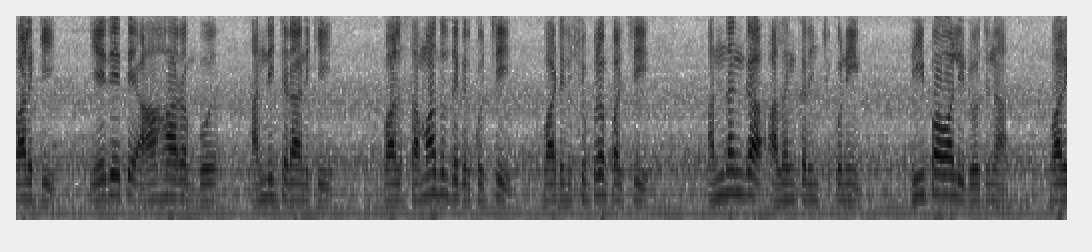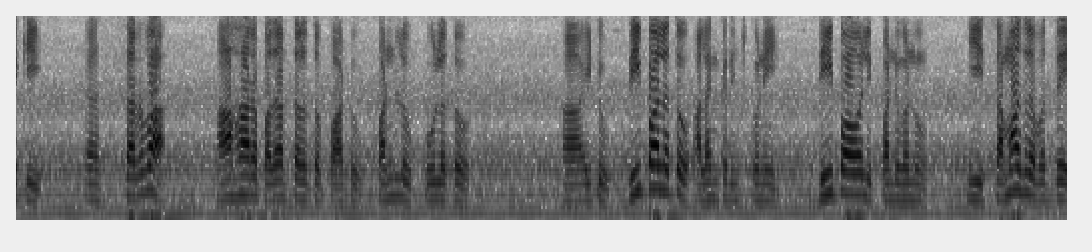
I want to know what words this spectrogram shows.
వాళ్ళకి ఏదైతే ఆహారం అందించడానికి వాళ్ళ సమాధుల దగ్గరకు వచ్చి వాటిని శుభ్రపరిచి అందంగా అలంకరించుకొని దీపావళి రోజున వారికి సర్వ ఆహార పదార్థాలతో పాటు పండ్లు పూలతో ఇటు దీపాలతో అలంకరించుకొని దీపావళి పండుగను ఈ సమాధుల వద్దే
